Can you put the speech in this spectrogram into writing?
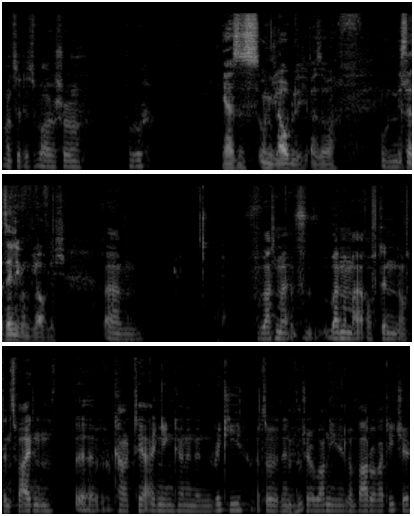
Also das war schon. Uh. Ja, es ist unglaublich. Also und, ist tatsächlich unglaublich. Ähm, was man, weil man mal auf den, auf den zweiten äh, Charakter eingehen können, den Ricky, also den mhm. Giovanni Lombardo Radice.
